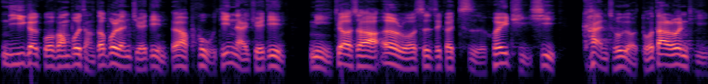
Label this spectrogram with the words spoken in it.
你一个国防部长都不能决定，都要普丁来决定。你就知道俄罗斯这个指挥体系看出有多大的问题。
